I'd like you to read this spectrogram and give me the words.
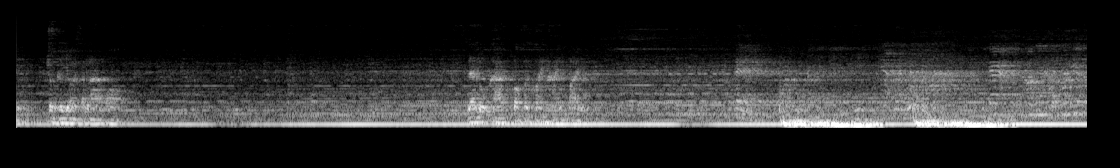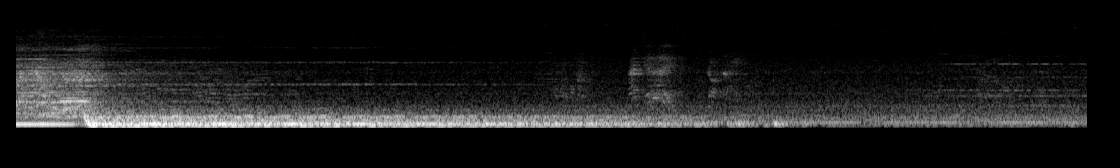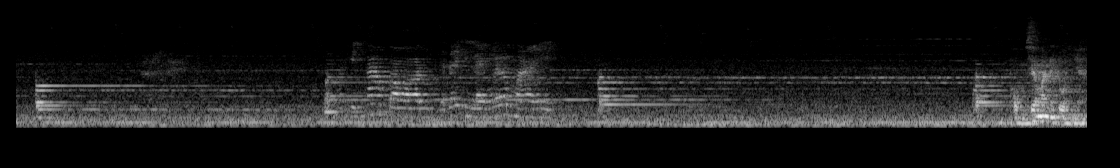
จนทยอยสลาออกและลูกค้าก็ค่อยๆหายไป ชื่อมั่นในตัวเฮีย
